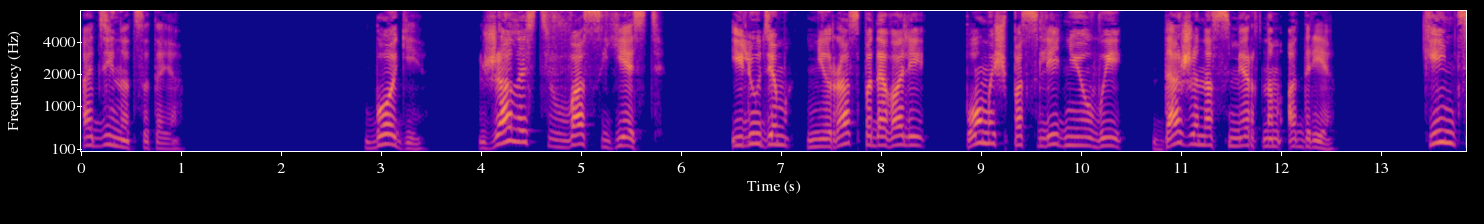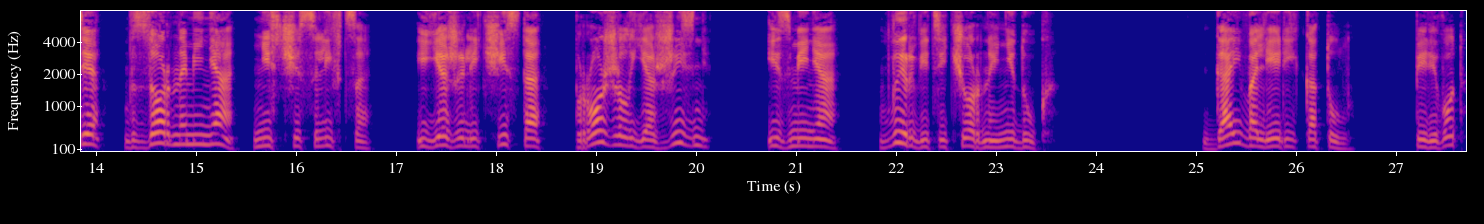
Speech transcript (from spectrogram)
одиннадцатая. Боги, жалость в вас есть, и людям не раз подавали помощь последнюю вы даже на смертном одре. Киньте взор на меня, несчастливца, и ежели чисто прожил я жизнь, из меня вырвите черный недуг. Гай Валерий Катул. Перевод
